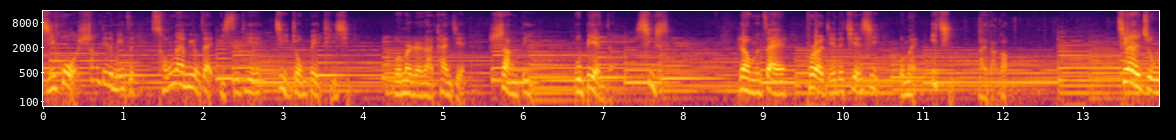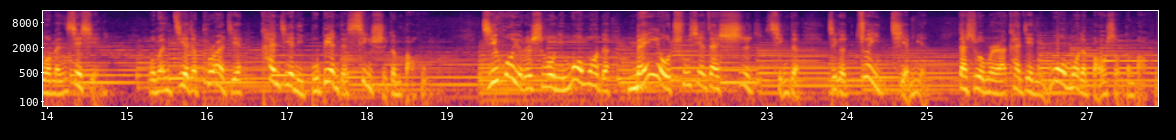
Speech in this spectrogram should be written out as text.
即或上帝的名字从来没有在以斯帖记中被提起，我们仍然看见上帝不变的信实。让我们在普尔节的前夕，我们一起来祷告。亲爱的主，我们谢谢你。我们借着普尔节看见你不变的信使跟保护，即或有的时候你默默的没有出现在事情的这个最前面，但是我们仍然看见你默默的保守跟保护。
